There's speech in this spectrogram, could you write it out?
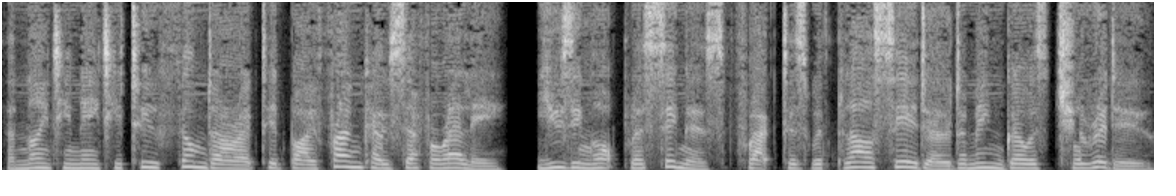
The 1982 film directed by Franco Zeffirelli, using opera singers for actors with Placido Domingo as Turiddu,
